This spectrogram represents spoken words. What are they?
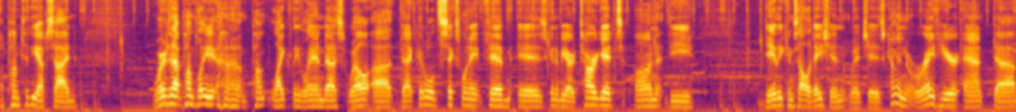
A pump to the upside. Where does that pump, uh, pump likely land us? Well, uh, that good old 618 fib is going to be our target on the daily consolidation, which is coming right here at. Uh,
